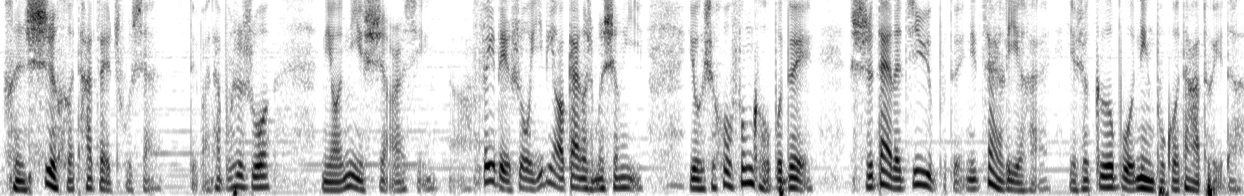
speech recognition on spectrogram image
很适合他再出山，对吧？他不是说你要逆势而行啊，非得说我一定要干个什么生意。有时候风口不对，时代的机遇不对，你再厉害也是胳膊拧不过大腿的。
